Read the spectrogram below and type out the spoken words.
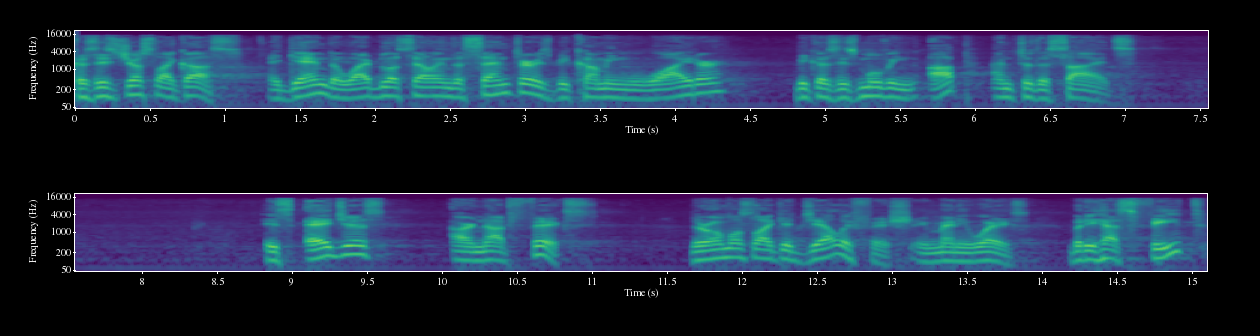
because it's just like us. Again, the white blood cell in the center is becoming wider because it's moving up and to the sides. Its edges are not fixed. They're almost like a jellyfish in many ways. But it has feet,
